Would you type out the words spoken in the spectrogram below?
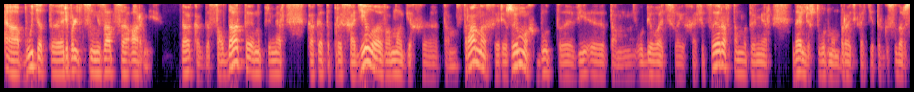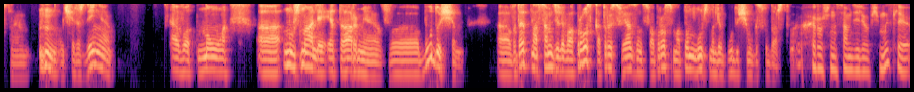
а, будет революционизация армии да, когда солдаты, например, как это происходило во многих э, там странах и режимах, будут э, э, там убивать своих офицеров, там, например, да, или штурмом брать какие-то государственные учреждения. А вот, но а, нужна ли эта армия в будущем? А, вот это на самом деле вопрос, который связан с вопросом о том, нужно ли в будущем государство. Хорошие на самом деле вообще мысли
